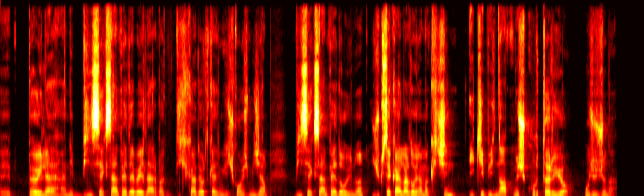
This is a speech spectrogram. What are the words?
E, böyle hani 1080p'de beyler bak 2K 4K hiç konuşmayacağım. 1080p'de oyunu yüksek ayarlarda oynamak için 2060 kurtarıyor ucucuna.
